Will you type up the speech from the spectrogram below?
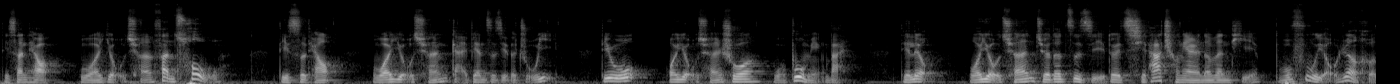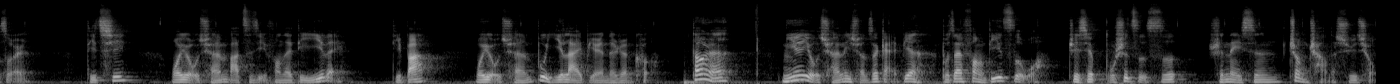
第三条。我有权犯错误。第四条，我有权改变自己的主意。第五，我有权说我不明白。第六，我有权觉得自己对其他成年人的问题不负有任何责任。第七，我有权把自己放在第一位。第八，我有权不依赖别人的认可。当然，你也有权利选择改变，不再放低自我。这些不是自私，是内心正常的需求。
